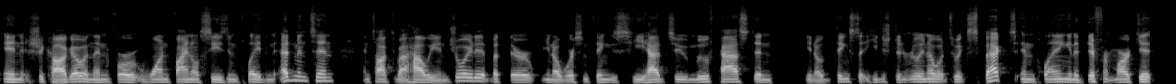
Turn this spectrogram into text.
in Chicago and then for one final season played in Edmonton and talked about how he enjoyed it. But there, you know, were some things he had to move past and you know, things that he just didn't really know what to expect in playing in a different market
